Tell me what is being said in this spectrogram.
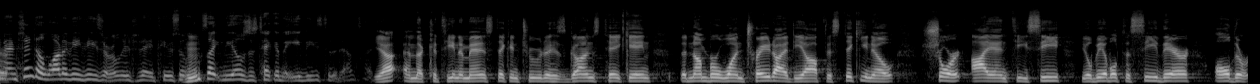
there. mentioned a lot of EVs earlier today too, so it looks like Neal's just taking the EVs to the downside. Yeah, and the Katina man sticking true to his guns, taking the number one trade idea off the sticky note, short INTC. You'll be able to see there all their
